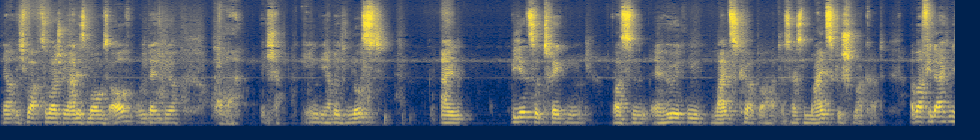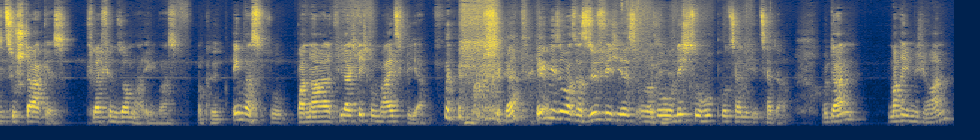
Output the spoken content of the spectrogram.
Ja, ich wach zum Beispiel eines Morgens auf und denke mir, oh, ich hab, irgendwie habe ich Lust, ein Bier zu trinken, was einen erhöhten Malzkörper hat. Das heißt, einen Malzgeschmack hat. Aber vielleicht nicht zu stark ist. Vielleicht für den Sommer irgendwas. Okay. Irgendwas so banal, vielleicht Richtung Malzbier. ja? Irgendwie sowas, was süffig ist oder so, nicht so hochprozentig etc. Und dann mache ich mich ran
